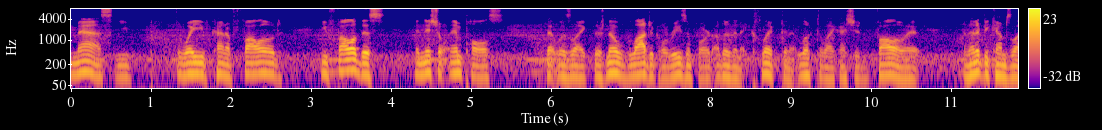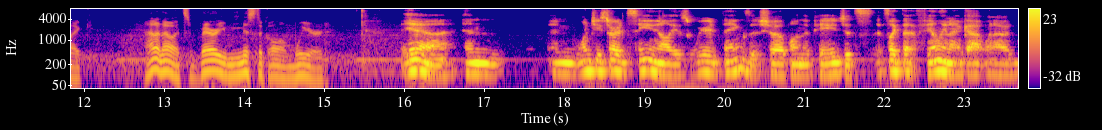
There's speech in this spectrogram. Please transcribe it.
mess, you've the way you've kind of followed you followed this initial impulse that was like there's no logical reason for it other than it clicked and it looked like I should follow it. And then it becomes like I don't know, it's very mystical and weird. Yeah, and and once you started seeing all these weird things that show up on the page, it's it's like that feeling I got when I would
